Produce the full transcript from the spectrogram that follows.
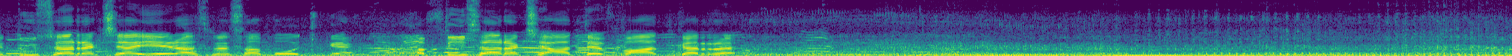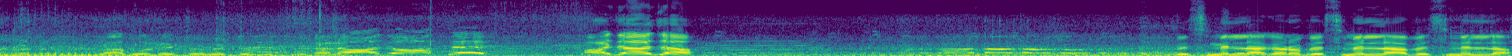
दूसरा रक्षा ये रहा इसमें सब हो चुके हैं। अब तीसरा रक्षा आते बात कर रहा है। क्या बोल बैठो बैठो बैठो। चलो आ जाओ आसिफ आ जा आ जा। बिस्मिल्लाह करो बिस्मिल्लाह बिस्मिल्लाह।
